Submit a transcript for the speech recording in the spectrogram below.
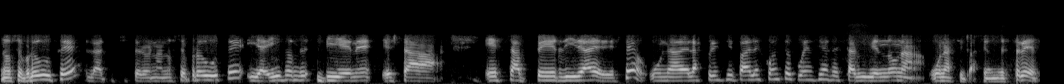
no se produce, la testosterona no se produce y ahí es donde viene esa, esa pérdida de deseo, una de las principales consecuencias de estar viviendo una, una situación de estrés.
